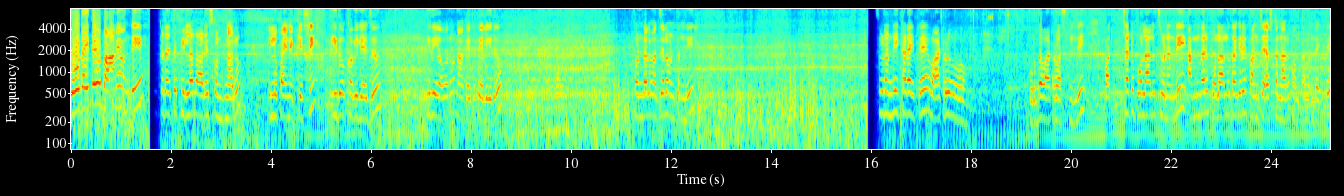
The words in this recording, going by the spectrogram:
రోడ్ అయితే బాగానే ఉంది. ఇక్కడైతే పిల్లలు ఆడేసుకుంటున్నారు ఇల్లు పైన ఎక్కేసి ఇది ఒక విలేజ్. ఇది ఎవరు నాకైతే తెలియదు కొండల మధ్యలో ఉంటుంది. చూడండి ఇక్కడైతే వాటర్ బురద వాటర్ వస్తుంది. పచ్చటి పొలాలు చూడండి. అందరు పొలాలు దగ్గరే పని చేస్తున్నారు కొంతమంది అయితే.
